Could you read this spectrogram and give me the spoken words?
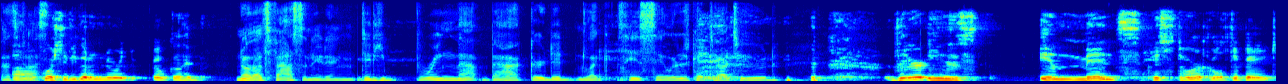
That's Uh, of course, if you go to North, oh, go ahead. No, that's fascinating. Did he bring that back, or did like his sailors get tattooed? There is immense historical debate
